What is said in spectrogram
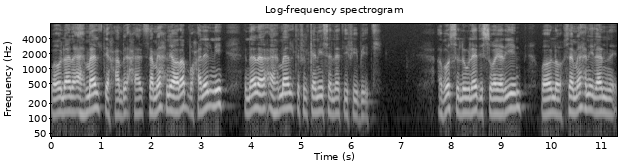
وأقول له أنا أهملت سامحني يا رب وحللني إن أنا أهملت في الكنيسة التي في بيتي. أبص لأولادي الصغيرين وأقول له سامحني لأن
